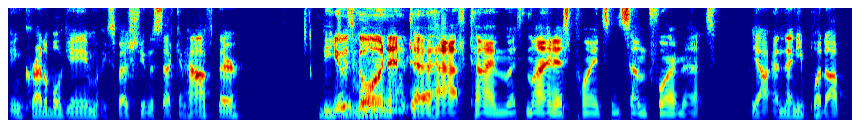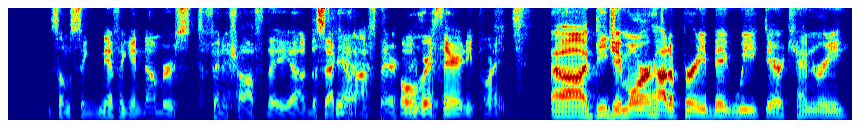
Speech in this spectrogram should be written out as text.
incredible game, especially in the second half there. he was Moore- going into halftime with minus points in some formats. yeah, and then he put up some significant numbers to finish off the uh, the second Yeah. half there. Over 30 points. Uh, DJ Moore had a pretty big week. Derrick Henry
